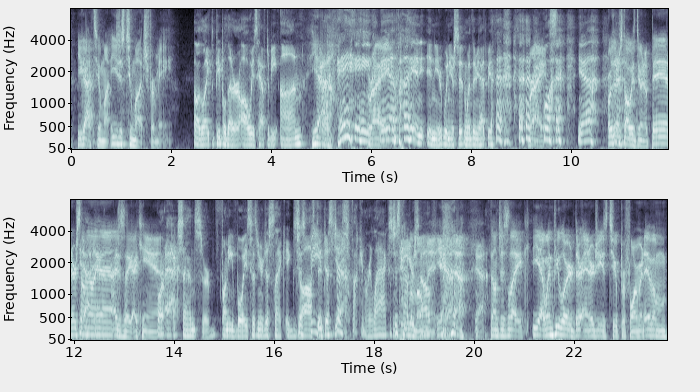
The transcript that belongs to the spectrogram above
You got too much. You just too much for me. Oh, like the people that are always have to be on. Yeah. Like, hey, Right. hey, And, and you're, when you're sitting with them, you have to be Right. Yeah. Or they're just always doing a bit or something Yeah, like yeah. that. I just like I can't. or accents or funny voices, and you're just like exhausted. Just, yeah. just, fucking relax. just be have yourself. a moment. Yeah. Yeah. Don't just like yeah. When people are their energy is too performative, um,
